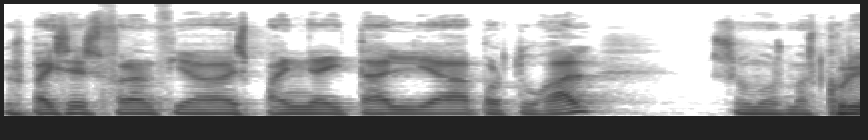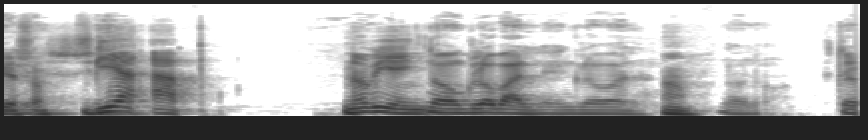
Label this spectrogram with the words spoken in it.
los países Francia, España, Italia, Portugal, somos más Curioso. sí. Vía app. No vía... in- No, global, en global. Ah. No, no. Esto-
